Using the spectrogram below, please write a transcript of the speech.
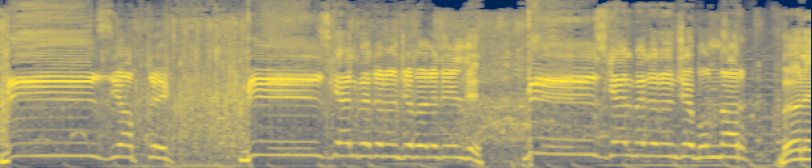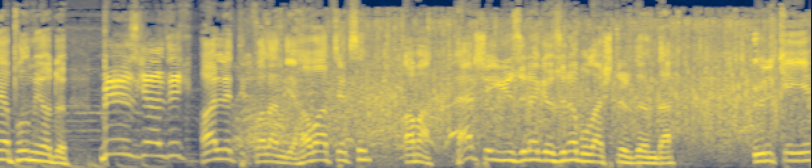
Biz yaptık. Biz gelmeden önce böyle değildi. Biz gelmeden önce bunlar böyle yapılmıyordu. Biz geldik hallettik falan diye hava atacaksın. Ama her şeyi yüzüne gözüne bulaştırdığında ülkeyi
